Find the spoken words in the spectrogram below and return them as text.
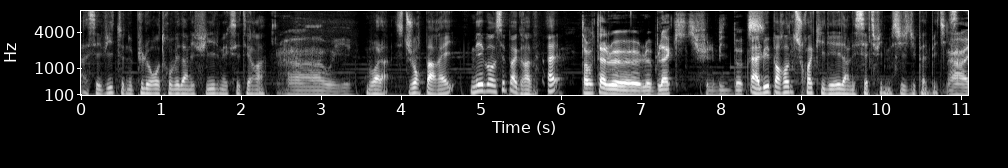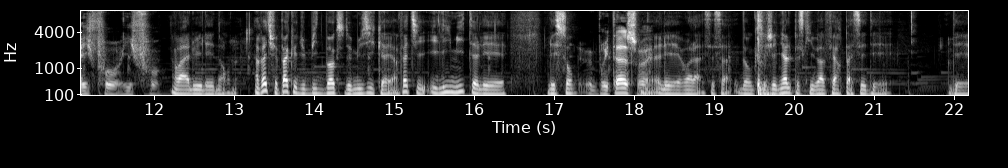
assez vite ne plus le retrouver dans les films, etc. Ah oui. Voilà, c'est toujours pareil. Mais bon, c'est pas grave. Ah, Tant que t'as le, le Black qui fait le beatbox. ah, lui, par contre, je crois qu'il est dans les 7 films, si je dis pas de bêtises. Ah, il faut, il faut. Ouais, lui, il est énorme. En fait, il fait pas que du beatbox de musique. hein. En fait, il, il imite les, les sons. Le bruitage, ouais. Euh, Les, voilà, c'est ça. Donc, c'est génial parce qu'il va faire passer des, des,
